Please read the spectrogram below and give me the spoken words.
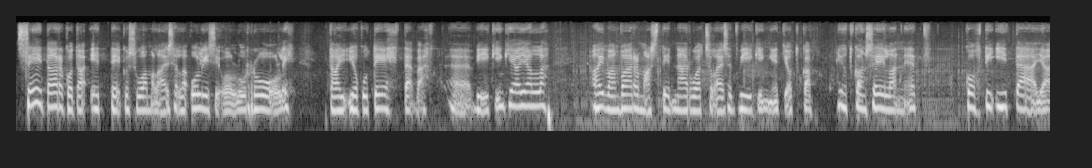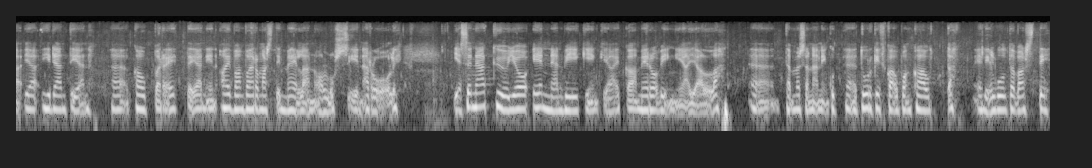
Se ei tarkoita, etteikö suomalaisella olisi ollut rooli tai joku tehtävä viikinkiajalla. Aivan varmasti nämä ruotsalaiset viikingit, jotka, jotka on seilanneet kohti itää ja, ja idäntien kauppareittejä, niin aivan varmasti meillä on ollut siinä rooli. Ja se näkyy jo ennen viikinkiaikaa Merovingiajalla tämmöisenä niin kuin turkiskaupan kautta. Eli luultavasti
